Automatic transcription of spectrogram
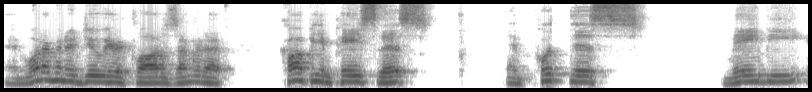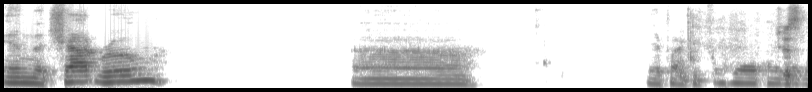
And what I'm going to do here, Claude, is I'm going to copy and paste this and put this maybe in the chat room. Uh, if I could figure out how to Just,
